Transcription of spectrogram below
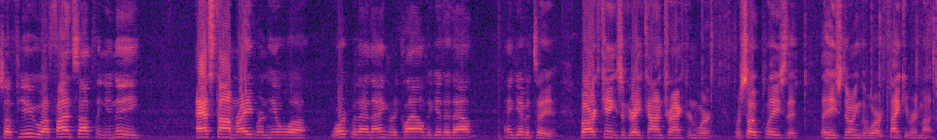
So if you uh, find something you need, ask Tom Rayburn, he'll uh, work with that angry cloud to get it out and give it to you. But Art King's a great contractor, and we're, we're so pleased that, that he's doing the work. Thank you very much.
